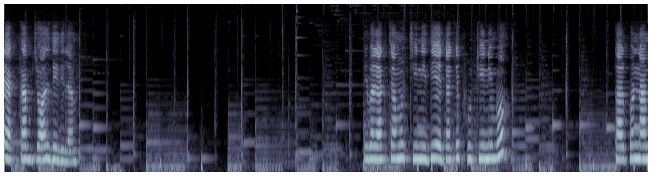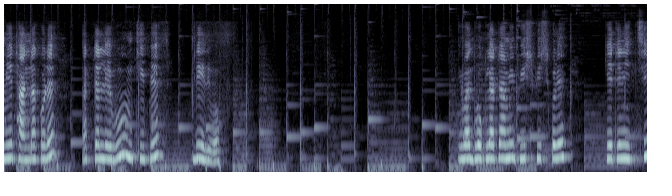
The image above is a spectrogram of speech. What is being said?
এক কাপ জল দিয়ে দিলাম। এবার এক চামচ চিনি দিয়ে এটাকে ফুটিয়ে নিব। তারপর নামিয়ে ঠান্ডা করে একটা লেবু চিপে দিয়ে দেব। এবার ধোকলাটা আমি পিস পিস করে কেটে নিচ্ছি।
